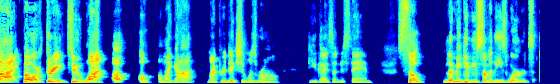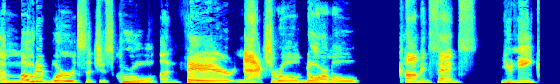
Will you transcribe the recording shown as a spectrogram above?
five, four, three, two, one. Oh, oh, oh my God! My prediction was wrong. Do you guys understand? So let me give you some of these words. Emotive words such as cruel, unfair, natural, normal, common sense, unique.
